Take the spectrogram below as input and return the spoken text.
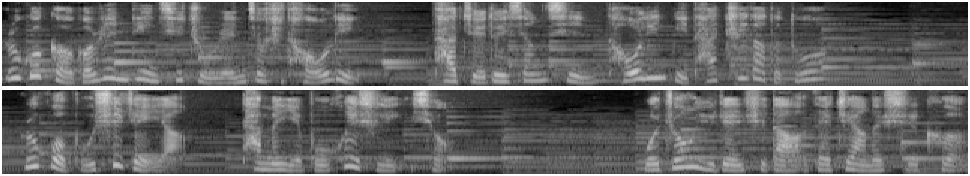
如果狗狗认定其主人就是头领，它绝对相信头领比它知道的多。如果不是这样，他们也不会是领袖。我终于认识到，在这样的时刻，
